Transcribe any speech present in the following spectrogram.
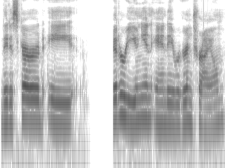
They discard a Bitter Reunion and a Regrin Triumph.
